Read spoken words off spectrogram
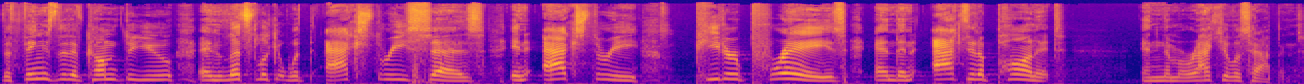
the things that have come to you, and let's look at what Acts 3 says. In Acts 3, Peter prays and then acted upon it, and the miraculous happened.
